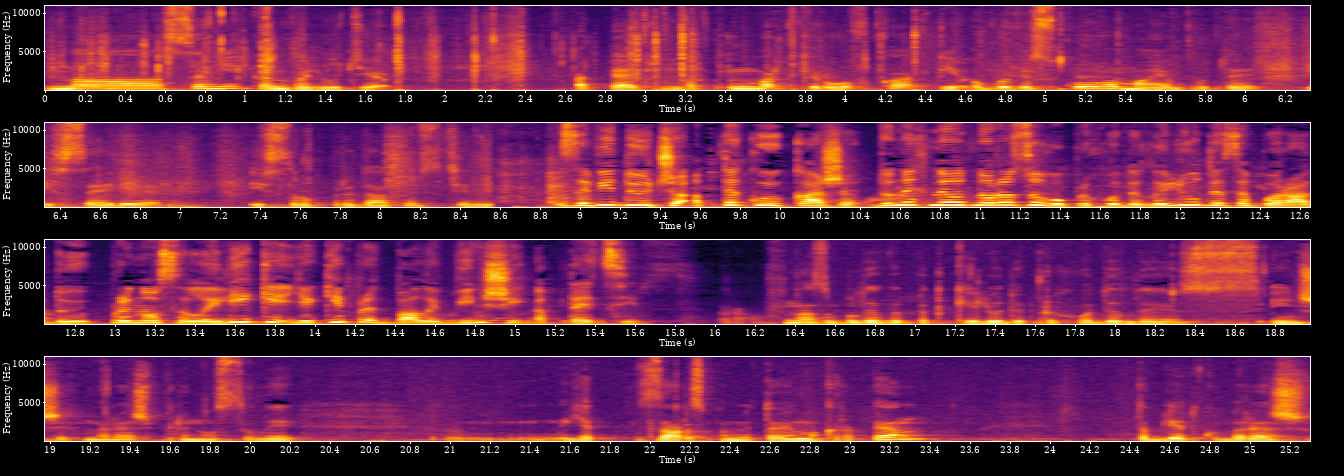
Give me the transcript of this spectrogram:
На самій конвалюті опять мар- маркировка і обов'язково має бути і серія, і срок придатності. Завідуюча аптекою каже, до них неодноразово приходили люди за порадою, приносили ліки, які придбали в іншій аптеці. У нас були випадки, люди приходили з інших мереж, приносили, ем, як зараз пам'ятаю, макропен. Таблетку береш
